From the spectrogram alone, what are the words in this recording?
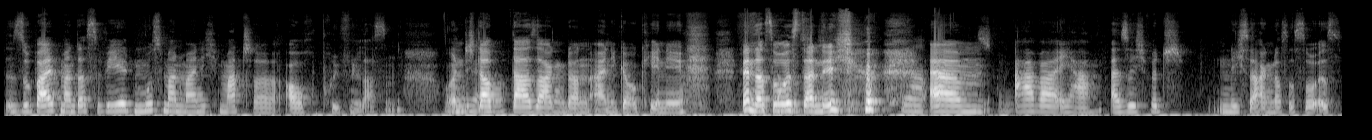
sobald man das wählt, muss man, meine ich, Mathe auch prüfen lassen. Und ja, ich glaube, da sagen dann einige, okay, nee, wenn das so ist, dann nicht. Ja, ähm, aber ja, also ich würde nicht sagen, dass es so ist,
